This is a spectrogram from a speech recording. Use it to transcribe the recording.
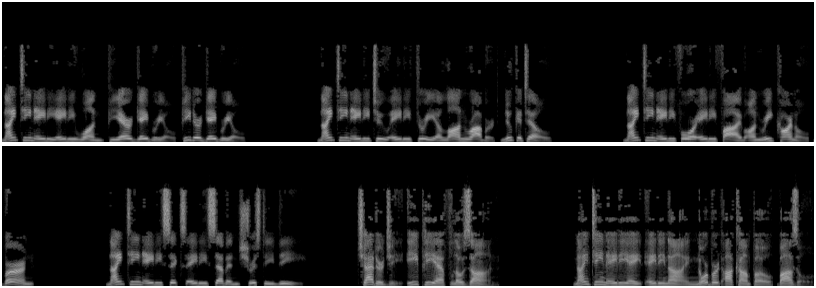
1980–81 Pierre Gabriel, Peter Gabriel. 1982–83 Alain Robert, Neuchâtel. 1984–85 Henri Carnal, Bern 1986–87 Shrishti D. Chatterji EPF Lausanne 1988–89 Norbert A'Campo Basel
